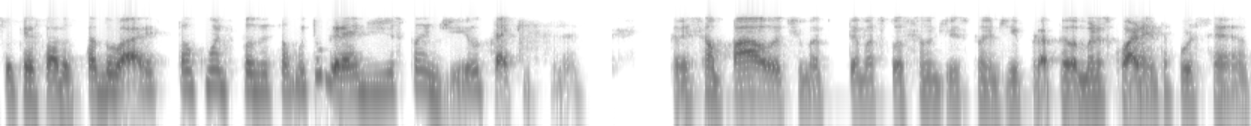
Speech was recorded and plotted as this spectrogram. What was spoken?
secretários estaduais estão com uma disposição muito grande de expandir o técnico. Né? Então, em São Paulo, tinha uma, tem uma disposição de expandir para pelo menos 40%,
